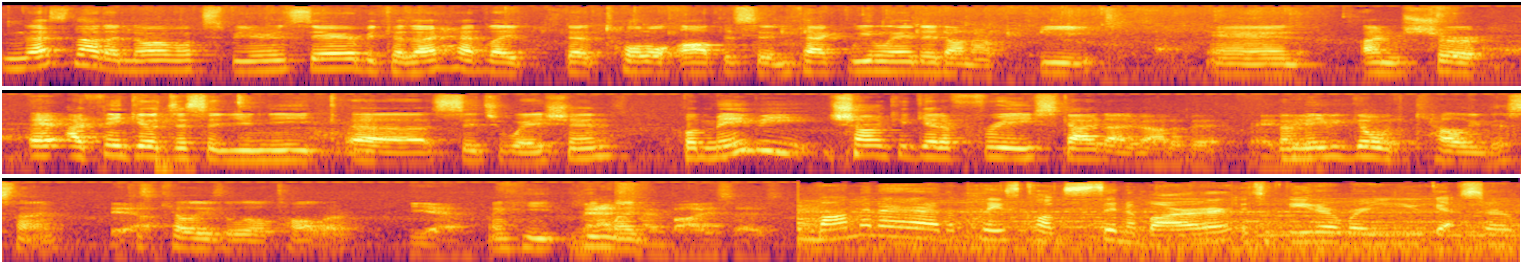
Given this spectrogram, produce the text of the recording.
That's not a normal experience there because I had like the total opposite. In fact, we landed on our feet, and I'm sure. I think it was just a unique uh, situation. But maybe Sean could get a free skydive out of it. But Maybe. maybe go with Kelly this time. Yeah. Because Kelly's a little taller, Yeah. and he, he Match might. my body size. Mom and I are at a place called Cinebarre. It's a theater where you get served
